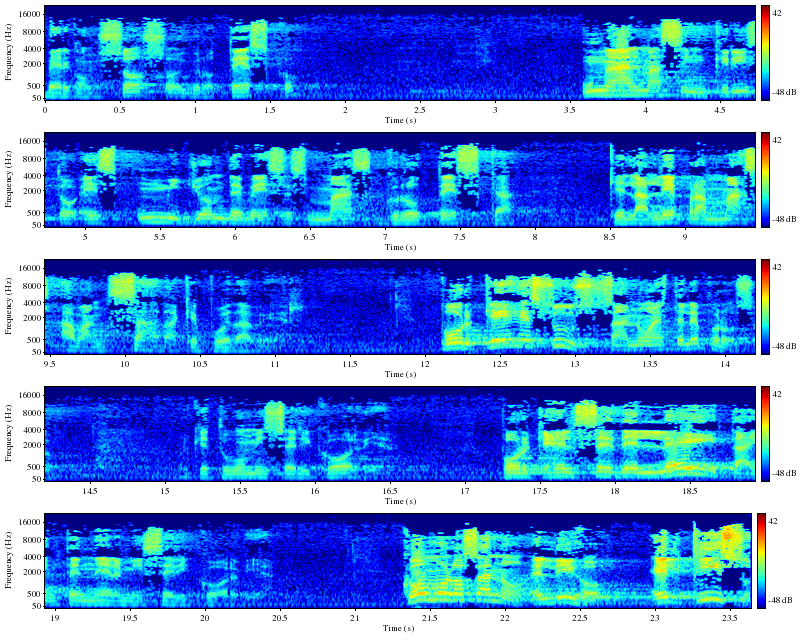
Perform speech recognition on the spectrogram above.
vergonzoso y grotesco. Un alma sin Cristo es un millón de veces más grotesca que la lepra más avanzada que pueda haber. ¿Por qué Jesús sanó a este leproso? Porque tuvo misericordia. Porque Él se deleita en tener misericordia. ¿Cómo lo sanó? Él dijo, él quiso.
